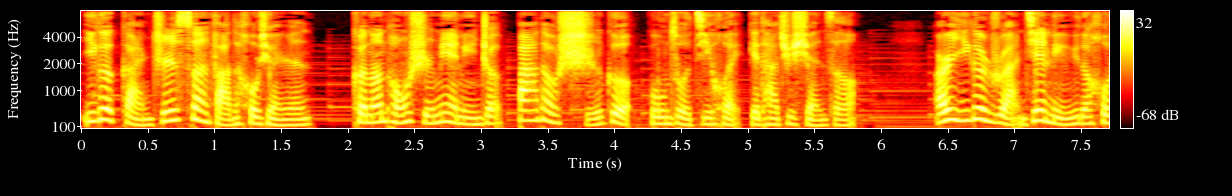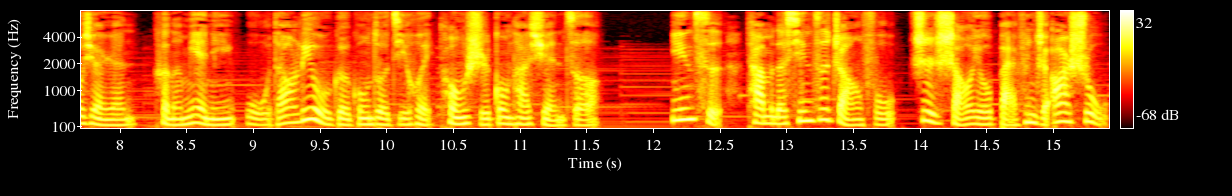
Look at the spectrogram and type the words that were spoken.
一个感知算法的候选人，可能同时面临着八到十个工作机会给他去选择；而一个软件领域的候选人，可能面临五到六个工作机会同时供他选择。因此，他们的薪资涨幅至少有百分之二十五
